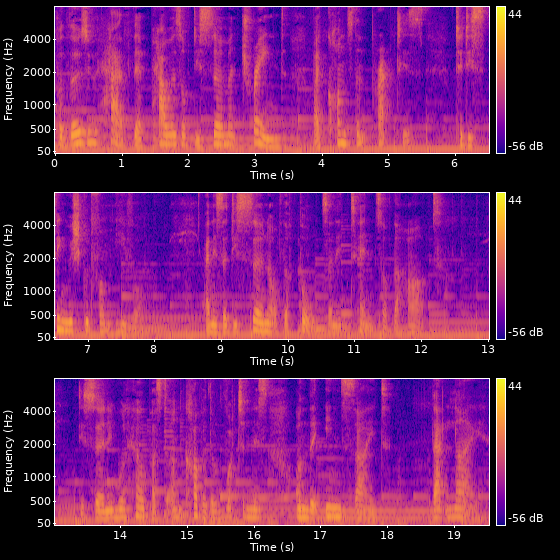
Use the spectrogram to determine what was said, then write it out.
for those who have their powers of discernment trained by constant practice to distinguish good from evil, and is a discerner of the thoughts and intents of the heart." Discerning will help us to uncover the rottenness on the inside, that lie,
